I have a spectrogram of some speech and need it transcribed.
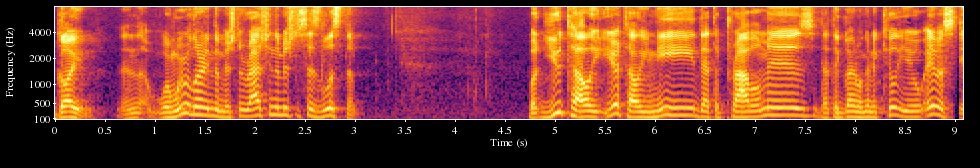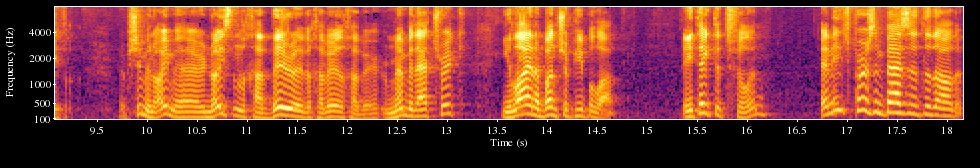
goyim. And when we were learning the Mishnah, Rashi in the Mishnah says list them. But you tell you're telling me that the problem is that the goyim are going to kill you. Remember that trick? You line a bunch of people up, and you take the tefillin, and each person passes it to the other.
